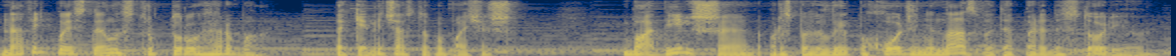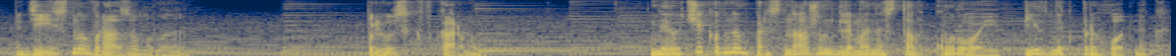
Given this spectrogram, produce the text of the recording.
Навіть пояснили структуру герба, таке не часто побачиш. Ба більше розповіли походження назви та передісторію. Дійсно вразило мене. Плюс в карму. Неочікуваним персонажем для мене став Курой, півник-пригодник.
